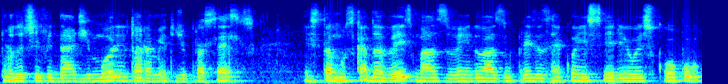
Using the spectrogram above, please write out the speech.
produtividade e monitoramento de processos, estamos cada vez mais vendo as empresas reconhecerem o escopo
